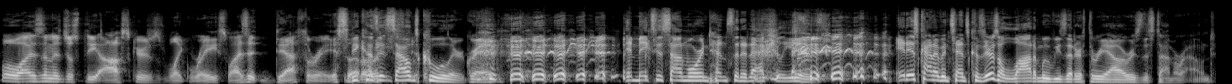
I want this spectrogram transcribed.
Well, why isn't it just the Oscars like race? Why is it Death Race? I because it sounds cooler, Greg. it makes it sound more intense than it actually is. it is kind of intense because there's a lot of movies that are three hours this time around.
